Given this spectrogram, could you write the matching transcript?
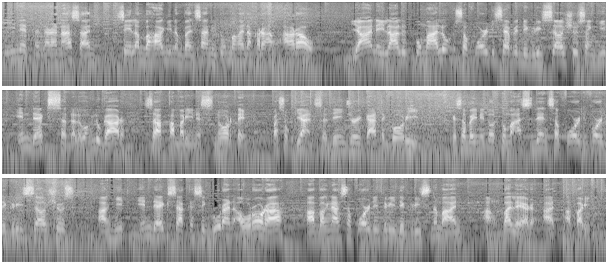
init na naranasan sa ilang bahagi ng bansa nitong mga nakaraang araw. Yan ay lalo't pumalo sa 47 degrees Celsius ang heat index sa dalawang lugar sa Camarines Norte. Pasok yan sa danger category. Kasabay nito, tumaas din sa 44 degrees Celsius ang heat index sa Kasiguran Aurora habang nasa 43 degrees naman ang Baler at Aparit.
